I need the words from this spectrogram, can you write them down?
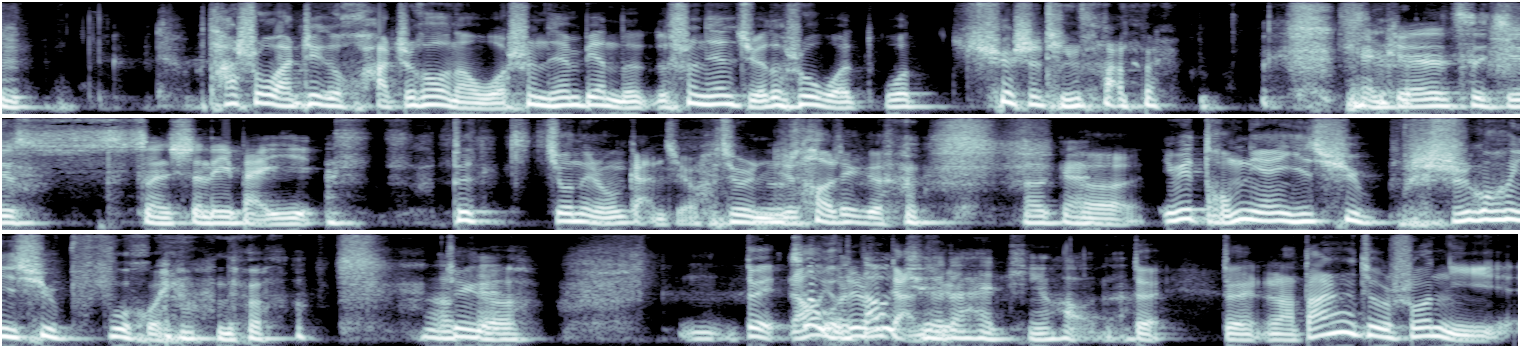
嗯 他说完这个话之后呢，我瞬间变得瞬间觉得说我我确实挺惨的，感觉自己损失了一百亿。对，就那种感觉吧，就是你知道这个 OK 呃，因为童年一去，时光一去不复回嘛，对吧？这个嗯，对，然后有我这种感觉得还挺好的。对对，那当然就是说你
